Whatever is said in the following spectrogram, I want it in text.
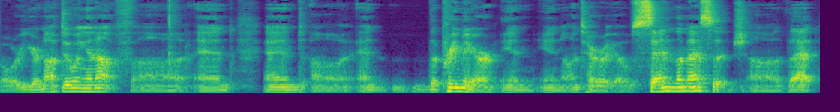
or "You're not doing enough." Uh, and and uh, and the premier in in Ontario send the message uh, that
